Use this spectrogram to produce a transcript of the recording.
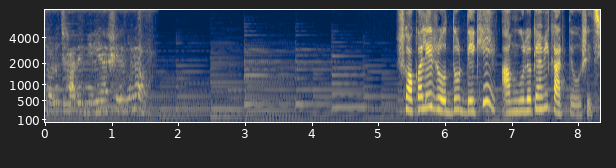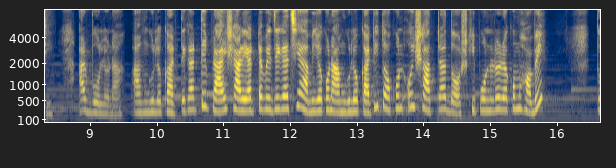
চলো ছাদে মেলে আসে এগুলো। সকালের রোদ্দুর দেখে আমগুলোকে আমি কাটতে বসেছি। আর বলো না, আমগুলো কাটতে কাটতে প্রায় সাড়ে আটটা বেজে গেছে, আমি যখন আমগুলো কাটি তখন ওই সাতটা দশ কি পনেরো রকম হবে। তো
